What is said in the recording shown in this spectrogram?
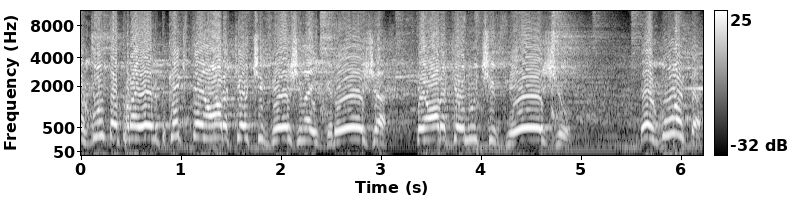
Pergunta para ele, por que, que tem hora que eu te vejo na igreja, tem hora que eu não te vejo? Pergunta,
